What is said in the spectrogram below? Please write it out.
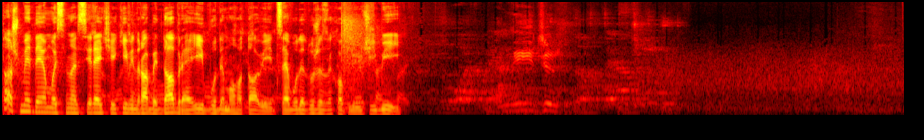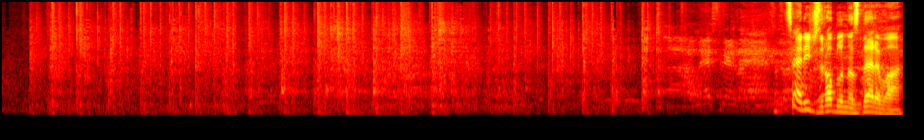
Тож ми дивимося на всі речі, які він робить добре, і будемо готові. Це буде дуже захоплюючий бій. Ця річ зроблена з дерева.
